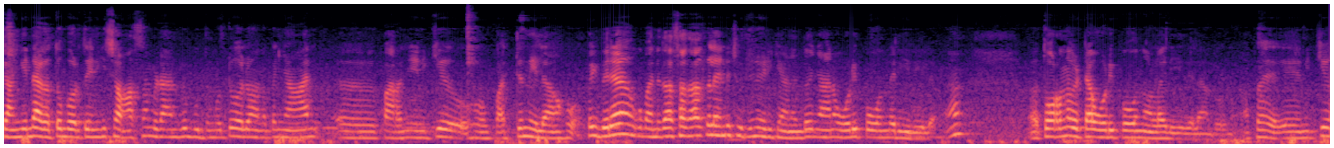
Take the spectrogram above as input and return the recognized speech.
ചങ്കിന്റെ അകത്തും പുറത്ത് എനിക്ക് ശ്വാസം വിടാനൊരു ബുദ്ധിമുട്ട് പോലെ വന്നപ്പോൾ ഞാൻ പറഞ്ഞു എനിക്ക് പറ്റുന്നില്ല. അപ്പോൾ ഇവരെ വനിതാ സഖാക്കൾ എന്റെ ചുറ്റിനും ഇരിക്കുകയാണ്. എന്തോ ഞാൻ ഓടിപ്പോകുന്ന രീതിയിൽ തുറന്നു വിട്ടാൽ ഓടിപ്പോകുന്നുള്ള രീതിയിലാണ് തോന്നുന്നു. അപ്പോൾ എനിക്ക്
